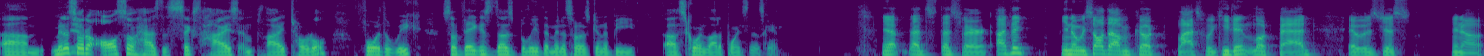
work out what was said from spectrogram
Um, Minnesota yeah. also has the sixth highest implied total for the week, so Vegas does believe that Minnesota is going to be uh, scoring a lot of points in this game. Yep, that's that's fair. I think you know we saw Dalvin Cook last week. He didn't look bad. It was just you know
